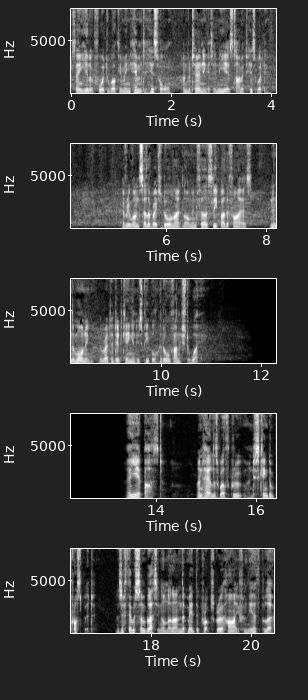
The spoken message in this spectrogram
saying he looked forward to welcoming him to his hall and returning it in a year's time at his wedding. Everyone celebrated all night long and fell asleep by the fires, and in the morning the red-headed king and his people had all vanished away. A year passed, and Herla's wealth grew, and his kingdom prospered, as if there was some blessing on the land that made the crops grow high from the earth below.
